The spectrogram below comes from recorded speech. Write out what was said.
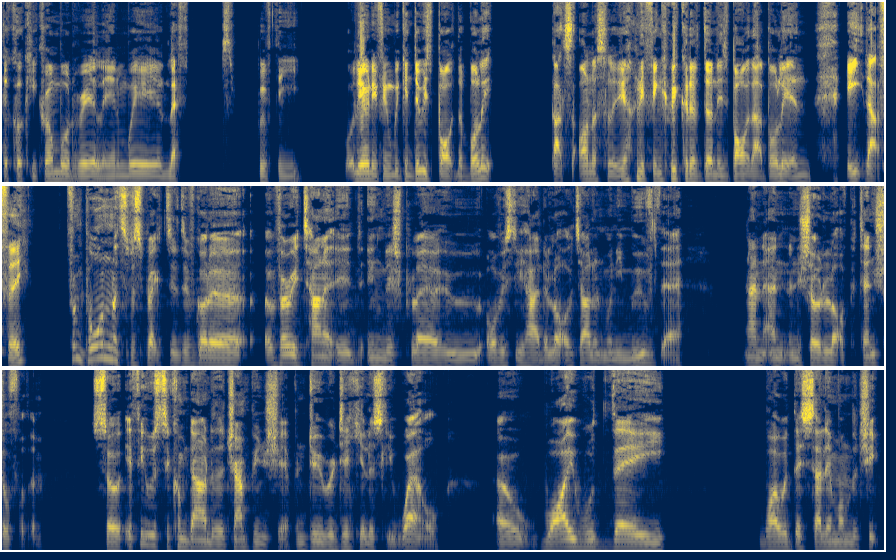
the cookie crumbled, really, and we're left with the well, the only thing we can do is bite the bullet. That's honestly the only thing we could have done is bite that bullet and eat that fee from Bournemouth's perspective, they've got a, a very talented English player who obviously had a lot of talent when he moved there and, and, and showed a lot of potential for them. So if he was to come down to the championship and do ridiculously well, uh, why would they why would they sell him on the cheap?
